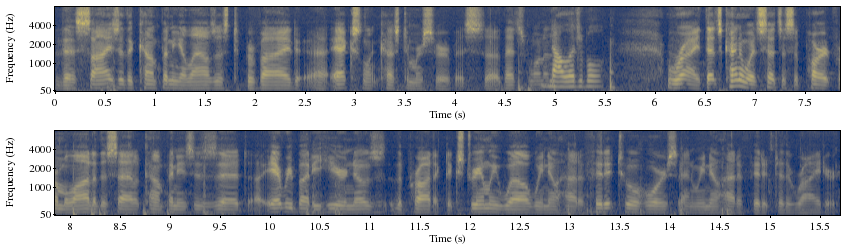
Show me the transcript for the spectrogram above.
the size of the company allows us to provide uh, excellent customer service. Uh, that's one of knowledgeable. The, right. That's kind of what sets us apart from a lot of the saddle companies. Is that uh, everybody here knows the product extremely well. We know how to fit it to a horse, and we know how to fit it to the rider.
